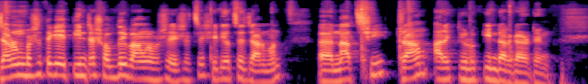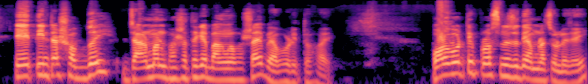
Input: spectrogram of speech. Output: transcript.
জার্মান ভাষা থেকে এই তিনটা শব্দই বাংলা ভাষায় এসেছে, সেটি হচ্ছে জার্মান। নাৎসি, ট্রাম, আরেকটি হলো কিন্ডার গার্ডেন এই তিনটা শব্দই জার্মান ভাষা থেকে বাংলা ভাষায় ব্যবহৃত হয়। পরবর্তী প্রশ্নে যদি আমরা চলে যাই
